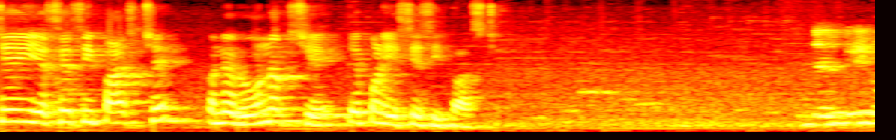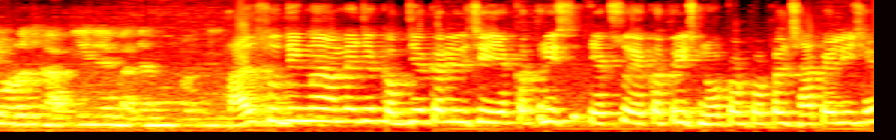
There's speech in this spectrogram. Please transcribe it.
છે એ એસએસસી પાસ છે અને રોનક છે એ પણ એસએસસી પાસ છે. હાલ સુધીમાં અમે જે કબજે કરેલી છે એકત્રીસ, એકસો એકત્રીસ નોટો ટોટલ છાપેલી છે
